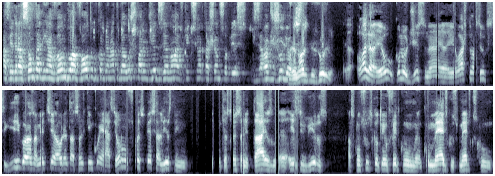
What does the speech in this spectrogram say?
a federação está alinhavando a volta do Campeonato Gaúcho para o dia 19. O que, que o senhor está achando sobre isso? 19 de julho. 19 de julho. Olha, eu, como eu disse, né, eu acho que nós temos que seguir rigorosamente a orientação de quem conhece. Eu não sou especialista em, em questões sanitárias. Né, esse vírus, as consultas que eu tenho feito com, com médicos, médicos com,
